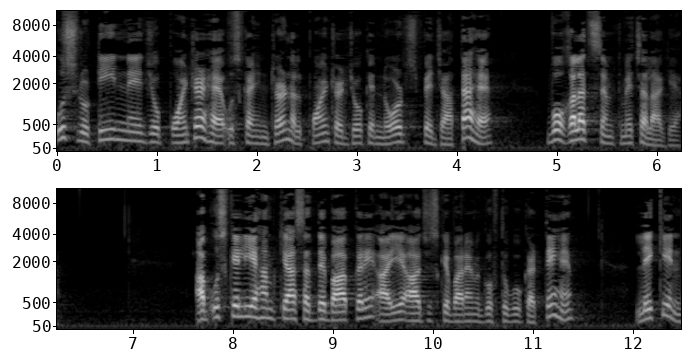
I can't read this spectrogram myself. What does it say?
اس روٹین نے جو پوائنٹر ہے، اس کا انٹرنل پوائنٹر جو کہ نوٹس پہ جاتا ہے، وہ غلط سمت میں چلا گیا۔ اب اس کے لیے ہم کیا سدے باب کریں؟ آئیے آج اس کے بارے میں گفتگو کرتے ہیں۔ لیکن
